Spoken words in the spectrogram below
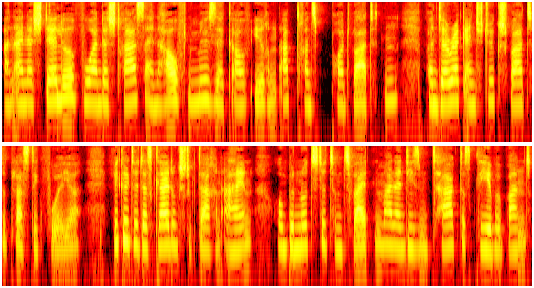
an einer Stelle, wo an der Straße ein Haufen Müllsäcke auf ihren Abtransport warteten, fand Derek ein Stück schwarze Plastikfolie, wickelte das Kleidungsstück darin ein und benutzte zum zweiten Mal an diesem Tag das Klebeband,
